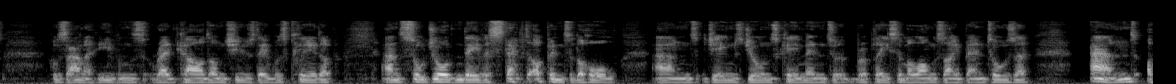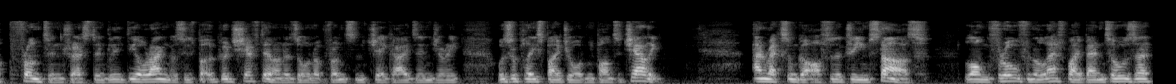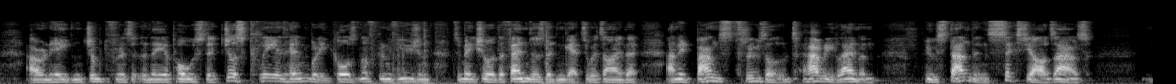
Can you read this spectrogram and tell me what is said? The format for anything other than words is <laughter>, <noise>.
Hosannah Evans' red card on Tuesday was cleared up, and so Jordan Davies stepped up into the hole, and James Jones came in to replace him alongside Ben Tozer. And up front, interestingly, Dior Angus, who's put a good shift in on his own up front since Jake Hyde's injury, was replaced by Jordan Ponticelli. And Wrexham got off to the dream start. Long throw from the left by Ben Tozer. Aaron Hayden jumped for it at the near post. It just cleared him, but he caused enough confusion to make sure the defenders didn't get to it either. And it bounced through to Harry Lennon, who's standing six yards out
